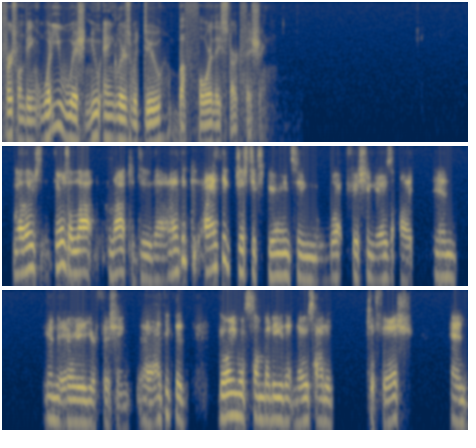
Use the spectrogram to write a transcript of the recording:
first one being what do you wish new anglers would do before they start fishing? Well, there's there's a lot lot to do that. I think I think just experiencing what fishing is like in in the area you're fishing. Uh, I think that going with somebody that knows how to to fish and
